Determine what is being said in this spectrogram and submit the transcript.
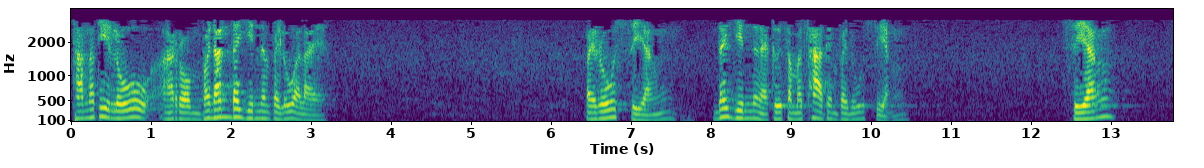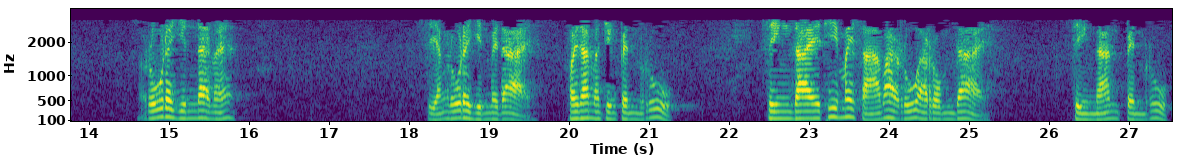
ทำหน้าที่รู้อารมณ์ เพราะนั้นได้ยินมันไปรู้อะไร ไปรู้เสียง ได้ยินนั่นแหละคือธรรมชาติที่มันไปรู้เสียง เสียง รู้ได้ยินได้ไหมเสียงรู้ได้ยินไม่ได้ เพราะฉะนั้นมันจึงเป็นรูป สิ่งใดที่ไม่สามารถรู้อารมณ์ได้ สิ่งนั้นเป็นรูป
